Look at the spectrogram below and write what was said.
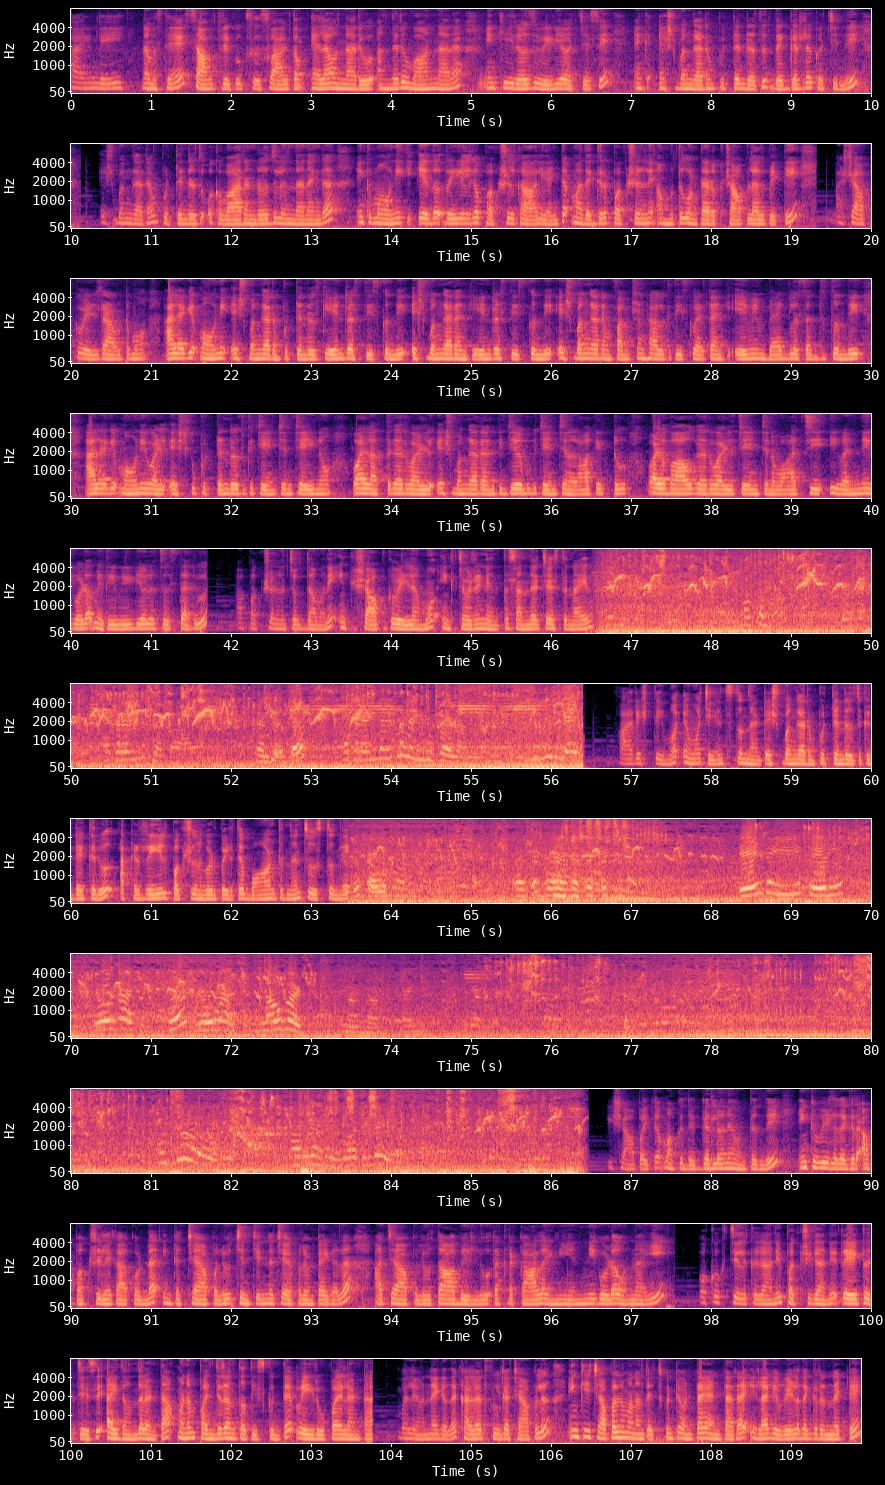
Hi అండి. నమస్తే. Savitri cooks స్వాగతం. ఎలా ఉన్నారు? అందరూ బాగున్నారా? ఇంక ఈరోజు వీడియో వచ్చేసి ఇంక యష్ బంగారం పుట్టినరోజు దగ్గరలోకి వచ్చింది. యష్ బంగారం పుట్టినరోజు ఒక వారం రోజులు ఉందనంగా ఇంక మౌనికి ఏదో రియల్గా పక్షులు కావాలి అంటే మా దగ్గర పక్షుల్ని అమ్ముతూ ఉంటారు ఒక షాప్ లాగా పెట్టి. ఆ షాప్కి వెళ్ళి రావటము అలాగే మౌని యష్ బంగారం పుట్టినరోజుకి ఏం డ్రెస్ తీసుకుంది యష్ బంగారానికి ఏం డ్రెస్ తీసుకుంది యష్ బంగారం ఫంక్షన్ హాల్కి తీసుకువెళ్ళటానికి ఏమేమి బ్యాగ్లో సర్దుతుంది అలాగే మౌని వాళ్ళు యష్కి పుట్టినరోజుకి చేయించిన చైను వాళ్ళ అత్తగారు వాళ్ళు యష్ బంగారానికి జేబుకి చేయించిన లాకెట్టు వాళ్ళ బావగారు వాళ్ళు చేయించిన వాచి ఇవన్నీ కూడా మీరు ఈ వీడియోలో చూస్తారు. ఆ పక్షులను చూద్దామని ఇంక షాప్కి వెళ్ళాము. ఇంక చూడండి ఎంత సందడి చేస్తున్నాయో ఒక రెండు ప్లస్ ఒక రెండు అయితే వెయ్యి రూపాయలు ఫారెస్ట్ ఏమో ఏమో చేయించుతుందంటే యష్ బంగారం పుట్టినరోజుకి డెకరు. అక్కడ రియల్ పక్షులను కూడా పెడితే బాగుంటుందని చూస్తుంది. ఏంటి ఈ పేర్లు? లవ్ బర్డ్ ఈ షాప్ అయితే మాకు దగ్గరలోనే ఉంటుంది. ఇంకా వీళ్ళ దగ్గర ఆ పక్షులే కాకుండా ఇంకా చేపలు చిన్న చిన్న చేపలు ఉంటాయి కదా ఆ చేపలు తాబేళ్ళు రకరకాలైనవి అన్నీ కూడా ఉన్నాయి. ఒక్కొక్క చిలుక కానీ పక్షి కానీ రేట్ వచ్చేసి ఐదు వందలంట మనం పంజరంతో తీసుకుంటే వెయ్యి రూపాయలంట. భలే ఉన్నాయి కదా కలర్ఫుల్గా చేపలు. ఇంక ఈ చేపలను మనం తెచ్చుకుంటే ఉంటాయంటారా? ఇలాగే వీళ్ళ దగ్గర ఉన్నట్టే.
